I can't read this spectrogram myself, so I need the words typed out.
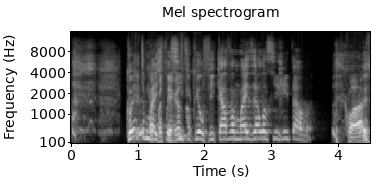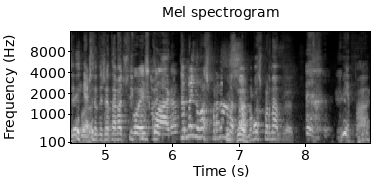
quanto mais para ter razão. pacífico ele ficava, mais ela se irritava. Claro. Mas é, e esta já estava a discutir Pois, claro. Também não vales para nada, pá, não vales para nada. Epá,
